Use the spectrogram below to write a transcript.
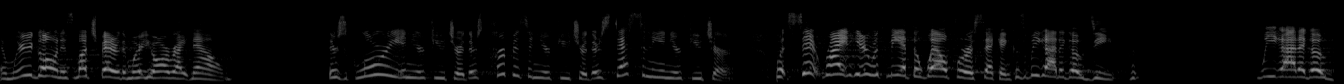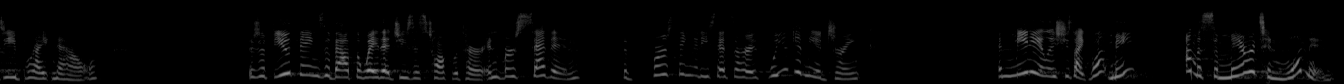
And where you're going is much better than where you are right now. There's glory in your future. There's purpose in your future. There's destiny in your future. But sit right here with me at the well for a second because we got to go deep. We got to go deep right now. There's a few things about the way that Jesus talked with her. In verse 7, the first thing that he says to her is, Will you give me a drink? Immediately she's like, What, me? I'm a Samaritan woman.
